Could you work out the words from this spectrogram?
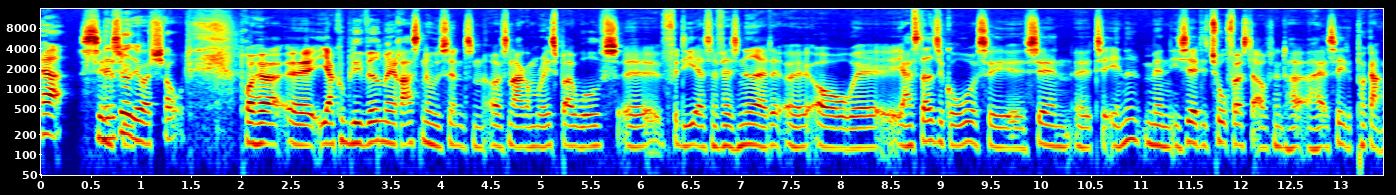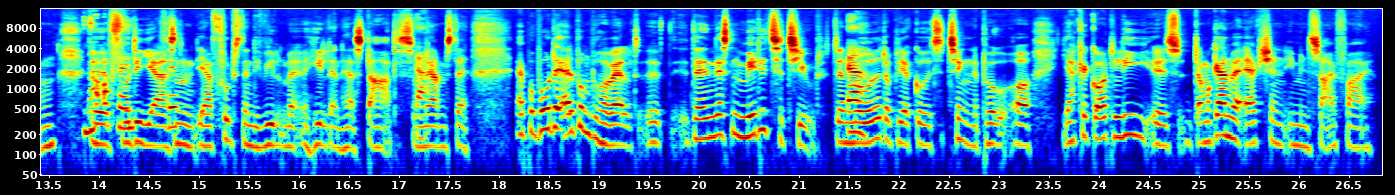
Ja, Sindssygt. hvilket jo er sjovt. Prøv at høre, øh, jeg kunne blive ved med resten af udsendelsen og snakke om Race by Wolves, øh, fordi jeg er så fascineret af det, øh, og øh, jeg har stadig til gode at se øh, serien øh, til ende, men især de to første afsnit har, har jeg set et par gange, Nå, okay. fordi jeg er, Fedt. sådan, jeg er fuldstændig vild med hele den her start, som ja. Nærmest er... Apropos det album, du har valgt, øh, det er næsten meditativt, den Ja. måde, der bliver gået til tingene på, og jeg kan godt lide, øh, der må gerne være action i min sci-fi,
